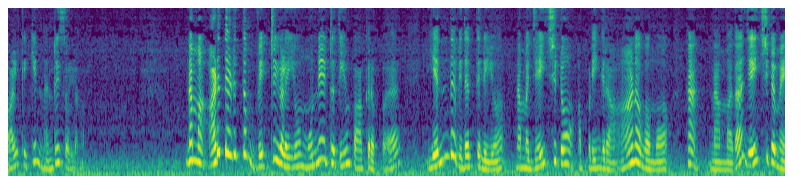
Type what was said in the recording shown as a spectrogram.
வாழ்க்கைக்கு நன்றி சொல்லணும். நம்ம அடுத்தடுத்த வெற்றிகளையும் முன்னேற்றத்தையும் பாக்குறப்ப எந்த விதத்திலையும் நம்ம ஜெயிச்சிட்டோம் அப்படிங்கிற ஆணவமோ "ஹ, நம்ம தான் ஜெயிச்சிட்டோமே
